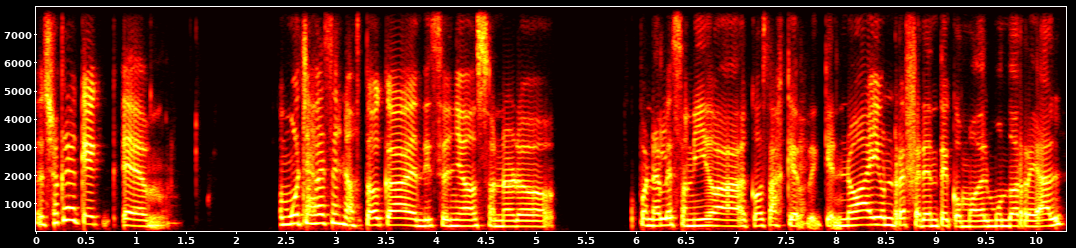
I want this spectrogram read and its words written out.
Yo creo que em, muchas veces nos toca en diseño sonoro ponerle sonido a cosas que, que no hay un referente como del mundo real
